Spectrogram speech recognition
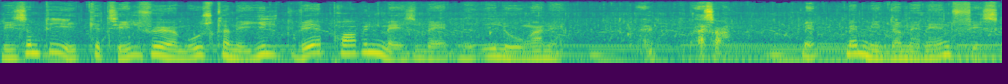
ligesom det ikke kan tilføre musklerne ilt ved at proppe en masse vand ned i lungerne. Altså, men med mindre man er en fisk.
